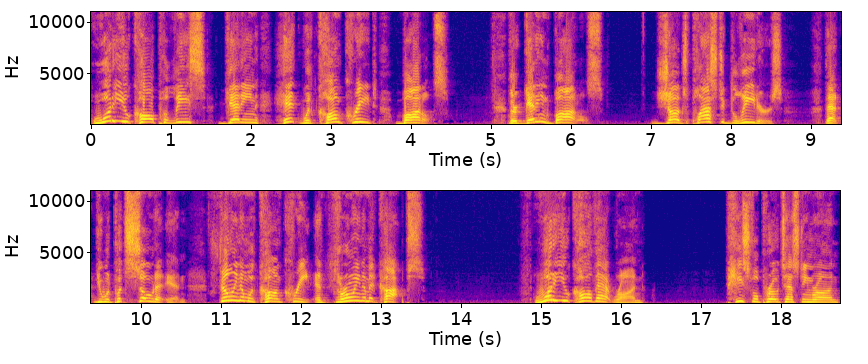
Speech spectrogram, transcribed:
What do you call police getting hit with concrete bottles? They're getting bottles, jugs, plastic liters that you would put soda in, filling them with concrete and throwing them at cops. What do you call that, Ron? Peaceful protesting, Ron?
